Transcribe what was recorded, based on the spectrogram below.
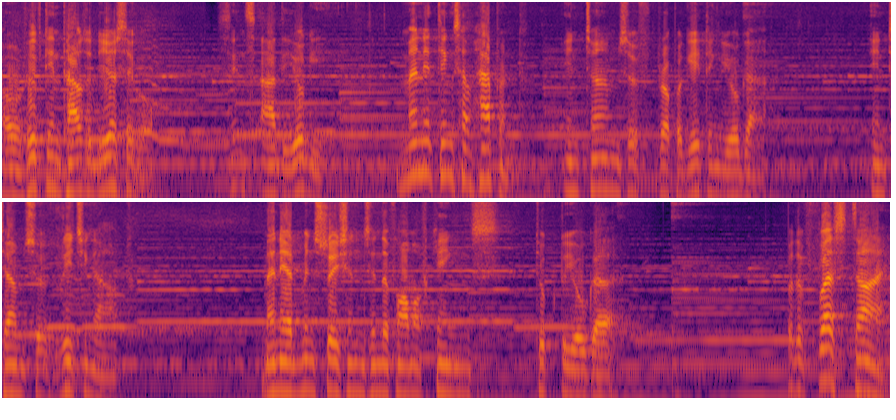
over fifteen thousand years ago. Since Adiyogi, many things have happened in terms of propagating yoga, in terms of reaching out. Many administrations in the form of kings took to yoga. For the first time,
